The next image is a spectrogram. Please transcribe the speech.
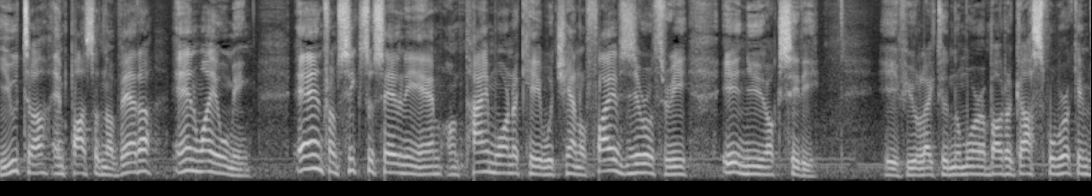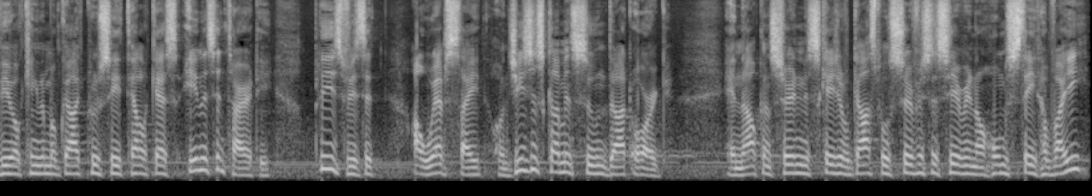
Utah, and parts of Nevada and Wyoming. And from 6 to 7 a.m. on Time Warner Cable Channel 503 in New York City. If you'd like to know more about our gospel work and view our Kingdom of God Crusade telecast in its entirety, please visit our website on jesuscomingsoon.org. And now concerning the schedule of gospel services here in our home state, Hawaii,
